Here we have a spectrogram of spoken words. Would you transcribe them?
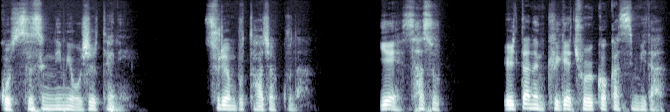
곧 스승님이 오실 테니 수련부터 하자꾸나. 예, 사숙. 일단은 그게 좋을 것 같습니다.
